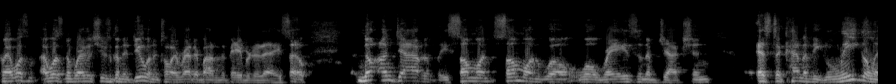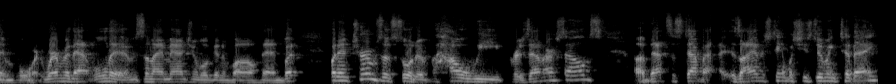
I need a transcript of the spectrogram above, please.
I, mean, I wasn't I wasn't aware that she was going to do it until I read about it in the paper today. So, no, undoubtedly, someone someone will will raise an objection as to kind of the legal import wherever that lives and i imagine we'll get involved then but but in terms of sort of how we present ourselves uh, that's a step as i understand what she's doing today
